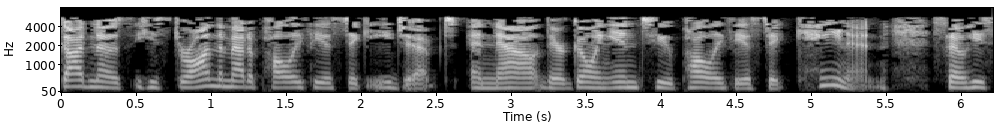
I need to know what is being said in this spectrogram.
God knows he's drawn them out of polytheistic Egypt and now they're going into polytheistic Canaan. So he's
